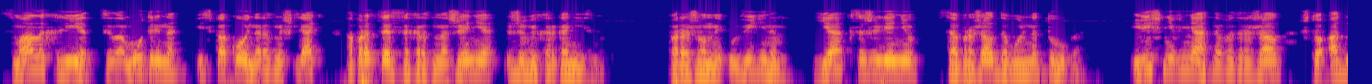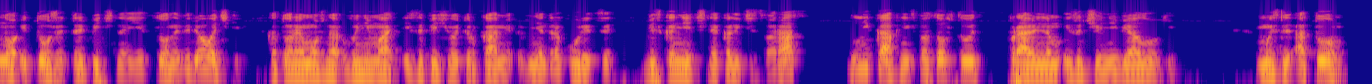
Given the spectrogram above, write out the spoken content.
с малых лет целомудренно и спокойно размышлять о процессах размножения живых организмов. Пораженный увиденным, я, к сожалению, соображал довольно туго и лишь невнятно возражал, что одно и то же тряпичное яйцо на веревочке, которое можно вынимать и запихивать руками в недра курицы бесконечное количество раз, никак не способствует правильному изучению биологии. Мысль о том,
